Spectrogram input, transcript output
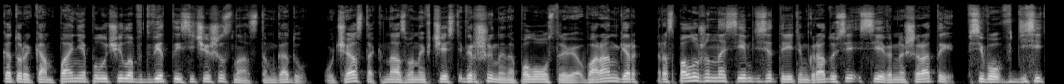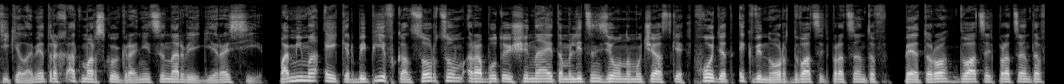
который компания получила в 2016 году. Участок, названный в честь вершины на полуострове Варангер, расположен на 73 градусе северной широты, всего в 10 километрах от морской границы Норвегии и России. Помимо Эйкер BP в консорциум, работающий на этом лицензионном участке, входят Эквинор 20%, Петеро 20%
